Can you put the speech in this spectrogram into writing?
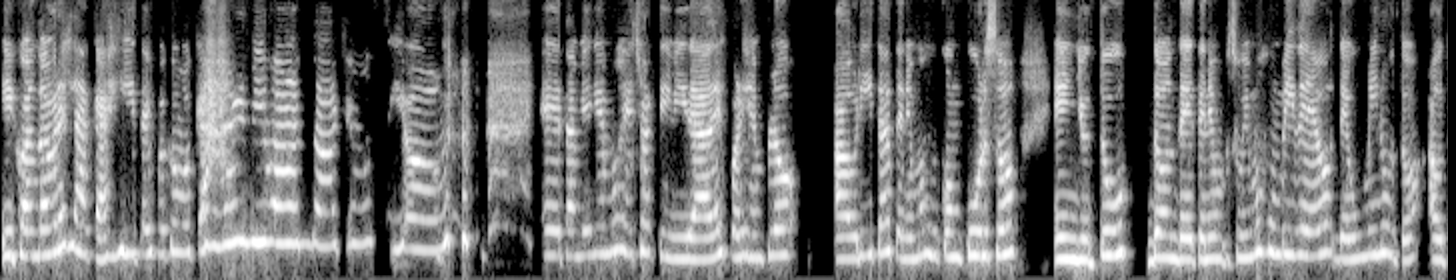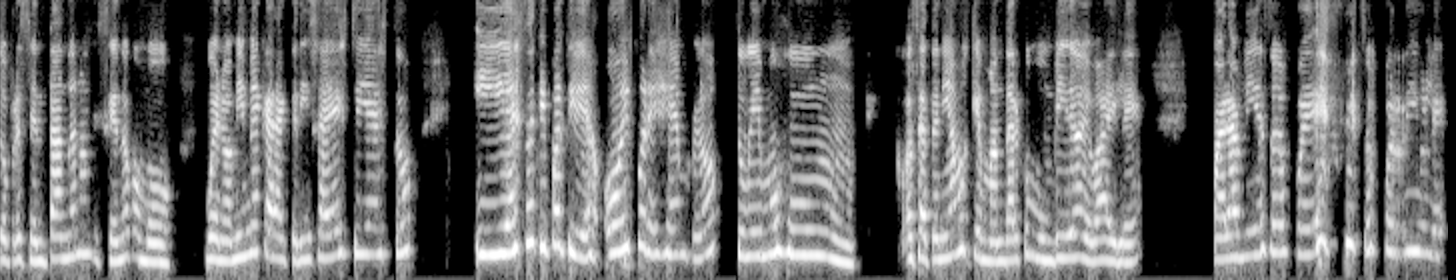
Y cuando abres la cajita y fue como que, ¡ay, mi banda! ¡Qué emoción! Eh, también hemos hecho actividades, por ejemplo, ahorita tenemos un concurso en YouTube donde tenemos, subimos un video de un minuto autopresentándonos diciendo como, bueno, a mí me caracteriza esto y esto, y este tipo de actividades, hoy por ejemplo, tuvimos un, o sea, teníamos que mandar como un video de baile. Para mí eso fue, eso fue horrible,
